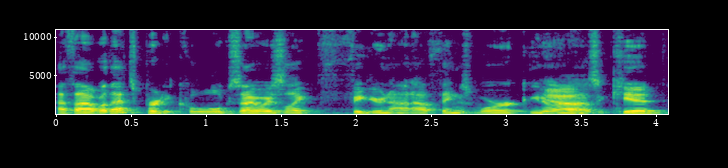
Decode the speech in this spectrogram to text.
I thought, well, that's pretty cool because I always like figuring out how things work. You know, when I was a kid,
